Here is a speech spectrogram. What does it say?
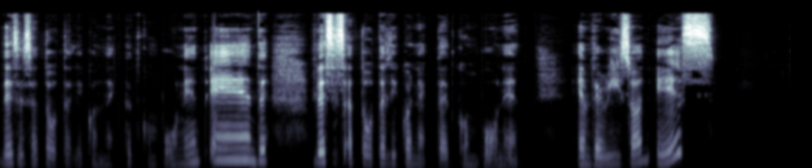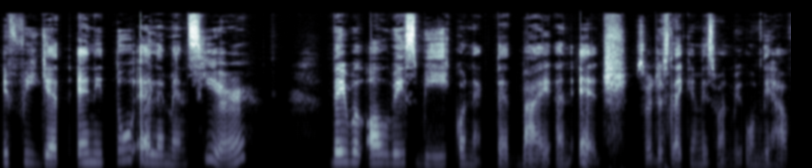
This is a totally connected component. And this is a totally connected component. And the reason is, if we get any two elements here, they will always be connected by an edge. So just like in this one, we only have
